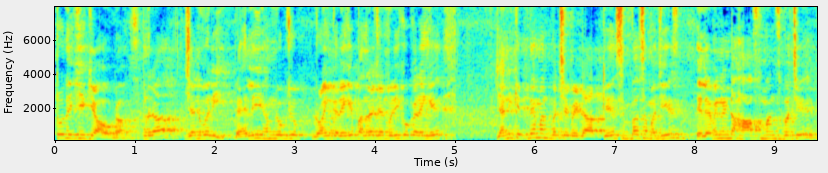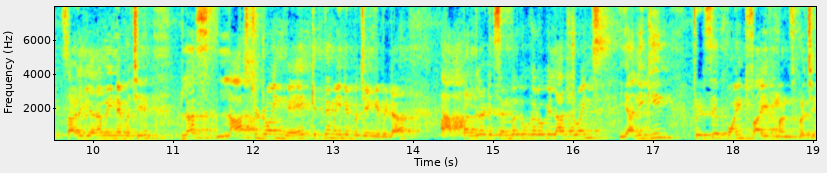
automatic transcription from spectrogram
तो देखिए क्या होगा। पंद्रह जनवरी, पहले ही हम लोग जो ड्राइंग करेंगे, पंद्रह जनवरी को करेंगे। यानी कितने मंथ बचे बेटा आपके? सिंपल समझिए इलेवन एंड हाफ़ मंथ्स बचे, साढ़े ग्यारह महीने बचे प्लस लास्ट ड्राइंग में कितने महीने बचेंगे बेटा? आप 15 दिसंबर को करोगे लास्ट ड्राइंग्स यानी कि फिर से 0.5 मंथ्स बचे।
